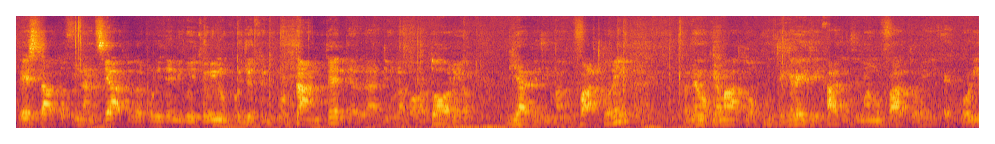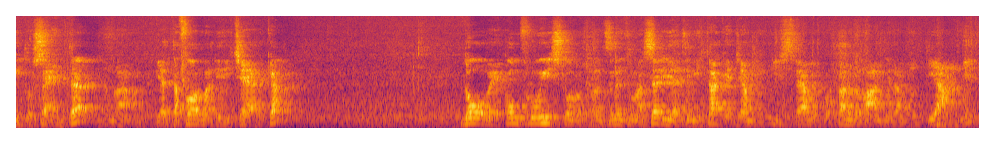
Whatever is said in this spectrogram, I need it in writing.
è stato finanziato dal Politecnico di Torino un progetto importante del, di un laboratorio di additive manufacturing l'abbiamo chiamato Integrated Additive Manufacturing e Polito Center, una piattaforma di ricerca dove confluiscono sostanzialmente una serie di attività che già stiamo portando avanti da molti anni.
